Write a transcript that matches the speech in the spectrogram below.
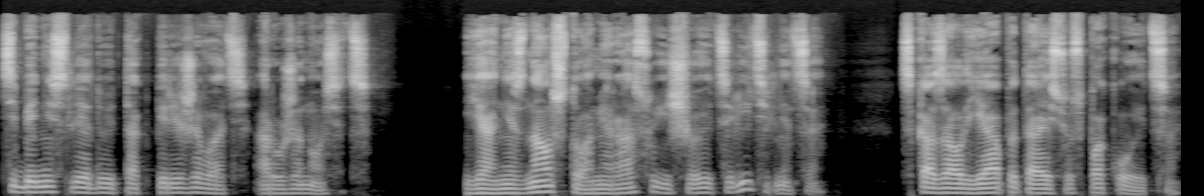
Тебе не следует так переживать, оруженосец. Я не знал, что Амирасу еще и целительница, сказал я, пытаясь успокоиться.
